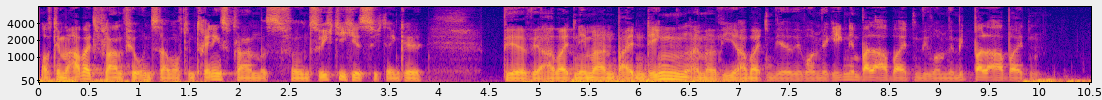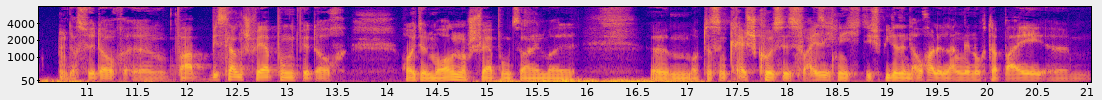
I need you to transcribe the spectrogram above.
auf dem Arbeitsplan für uns haben, auf dem Trainingsplan, was für uns wichtig ist. Ich denke, wir, wir arbeiten immer an beiden Dingen. Einmal, wie arbeiten wir, wie wollen wir gegen den Ball arbeiten, wie wollen wir mit Ball arbeiten. Das wird auch, äh, war bislang Schwerpunkt, wird auch heute und morgen noch Schwerpunkt sein, weil ähm, ob das ein Crashkurs ist, weiß ich nicht. Die Spieler sind auch alle lang genug dabei. Ähm,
